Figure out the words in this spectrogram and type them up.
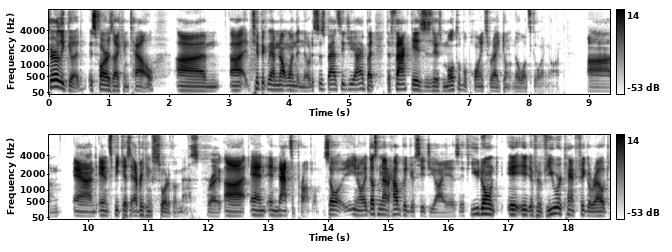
fairly good as far as I can tell. Um, uh, typically, I'm not one that notices bad CGI, but the fact is, is there's multiple points where I don't know what's going on, um, and and it's because everything's sort of a mess, Right. uh, and and that's a problem. So you know, it doesn't matter how good your CGI is if you don't, i i- if a viewer can't figure out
